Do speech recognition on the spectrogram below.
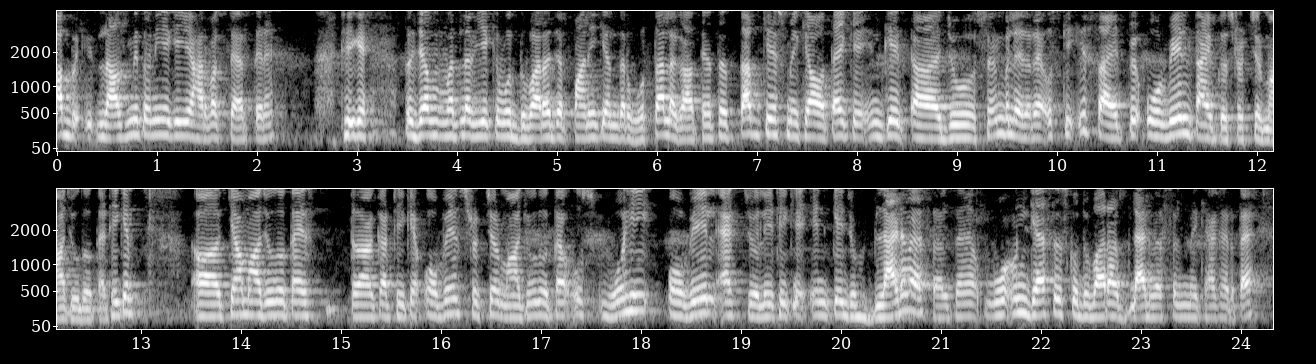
अब लाजमी तो नहीं है कि ये हर वक्त तैरते रहें। ठीक है? तो जब मतलब ये कि वो दोबारा जब पानी के अंदर गोता लगाते हैं तो तब केस में क्या होता है कि इनके जो स्विम ब्लेडर है, उसकी इस साइड पे ओवेल टाइप का स्ट्रक्चर मौजूद होता है, ठीक है? क्या मौजूद होता है इस तरह का, ठीक है, ओवेल स्ट्रक्चर मौजूद होता है, उस वही ओवेल एक्चुअली ठीक है, इनके जो ब्लड वेसल्स हैं, वो उन गैसेस को दोबारा ब्लड वेसल में क्या करता है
